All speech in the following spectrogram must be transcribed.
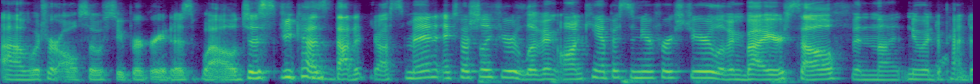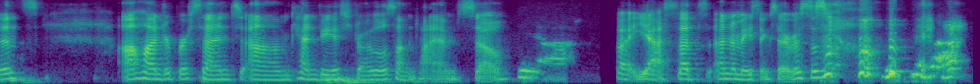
uh, which are also super great as well. Just because that adjustment, especially if you're living on campus in your first year, living by yourself and the new independence, 100% um, can be a struggle sometimes. So, yeah. But yes, that's an amazing service as well. yeah.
